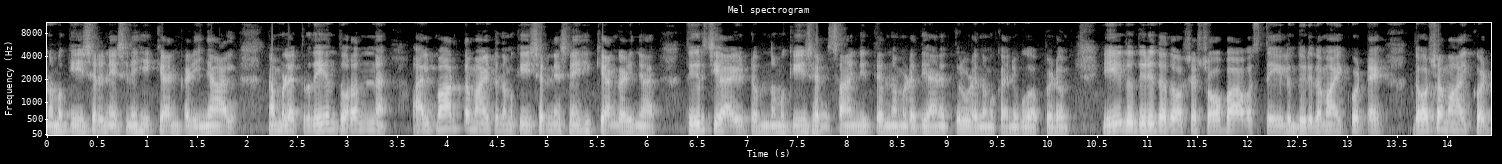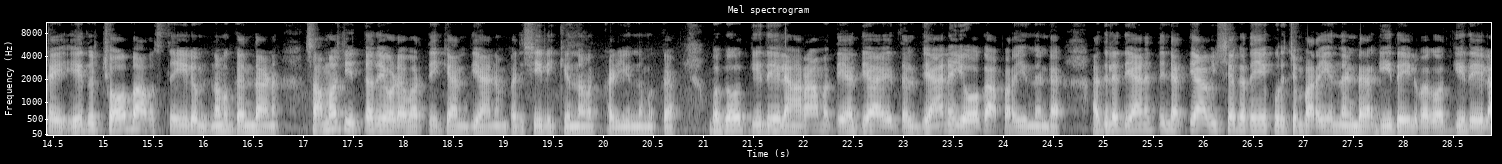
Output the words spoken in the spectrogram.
നമുക്ക് ഈശ്വരനെ സ്നേഹിക്കാൻ കഴിഞ്ഞാൽ നമ്മളെ ഹൃദയം തുറന്ന് ആത്മാർത്ഥമായിട്ട് നമുക്ക് ഈശ്വരനെ സ്നേഹിക്കാൻ കഴിഞ്ഞാൽ തീർച്ചയായിട്ടും നമുക്ക് ഈശ്വര സാന്നിധ്യം നമ്മുടെ ധ്യാനത്തിലൂടെ നമുക്ക് അനുഭവപ്പെടും. ഏത് ദുരിതദോഷ ശോഭാവസ്ഥയിലും ദുരിതമായിക്കോട്ടെ ദോഷമായിക്കോട്ടെ ഏത് ക്ഷോഭാവസ്ഥയിലും നമുക്ക് എന്താണ് സമചിത്തതയോടെ വർത്തിക്കാൻ ധ്യാനം പരിശീലിക്കുന്നവർ കഴിയും നമുക്ക്. ഭഗവത്ഗീതയിലെ ആറാമത്തെ അധ്യായത്തിൽ ധ്യാന യോഗ പറയുന്നുണ്ട്. അതിലെ ധ്യാനത്തിന്റെ അത്യാവശ്യകതയെക്കുറിച്ചും പറയുന്നുണ്ട്. ഗീതയിൽ ഭഗവത്ഗീതയിൽ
